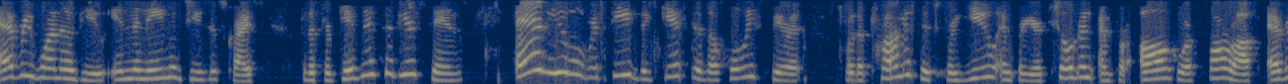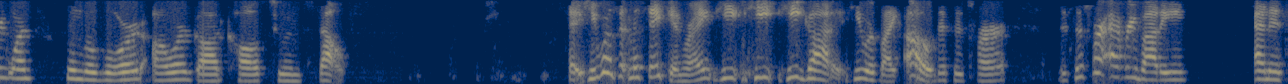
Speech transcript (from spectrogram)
every one of you, in the name of Jesus Christ, for the forgiveness of your sins, and you will receive the gift of the Holy Spirit, for the promise is for you and for your children and for all who are far off, everyone whom the Lord our God calls to himself. Eh, he wasn't mistaken, right? He he he got it. He was like, "Oh, this is for this is for everybody, and it's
